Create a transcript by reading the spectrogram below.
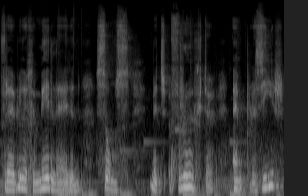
vrijwillige medelijden, soms met vreugde en plezier.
